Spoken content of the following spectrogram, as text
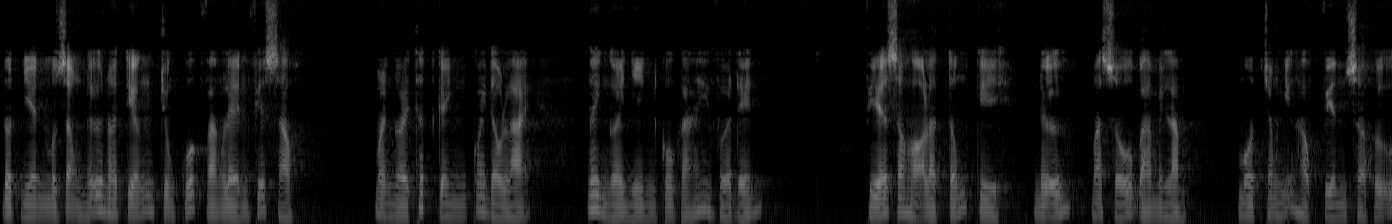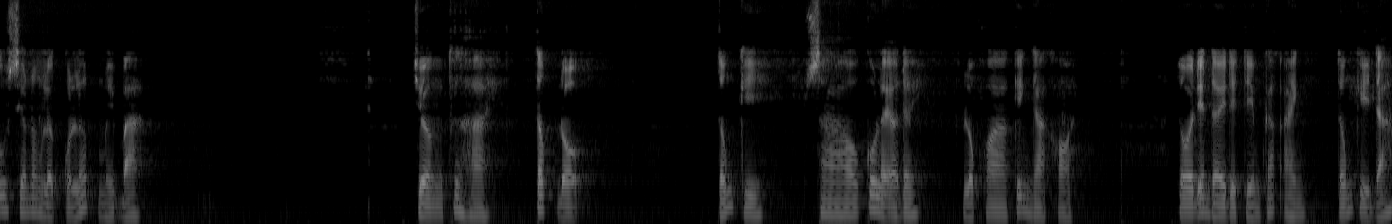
Đột nhiên một giọng nữ nói tiếng Trung Quốc vang lên phía sau. Mọi người thất kinh quay đầu lại, Ngây người nhìn cô gái vừa đến. Phía sau họ là Tống Kỳ, Nữ, mã số 35 Một trong những học viên sở hữu siêu năng lực của lớp 13 Trường thứ hai. Tốc độ. Tống Kỳ, Sao cô lại ở đây? Lục Hoa kinh ngạc hỏi. Tôi đến đây để tìm các anh, Tống Kỳ đáp.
